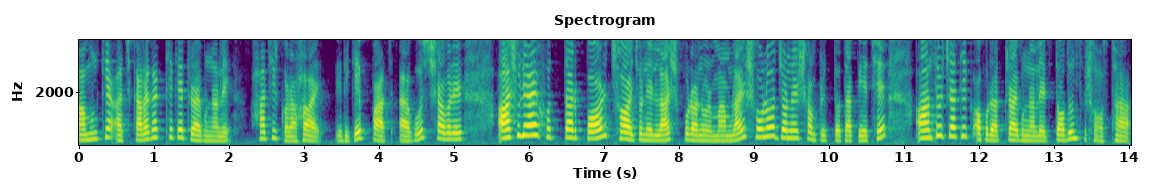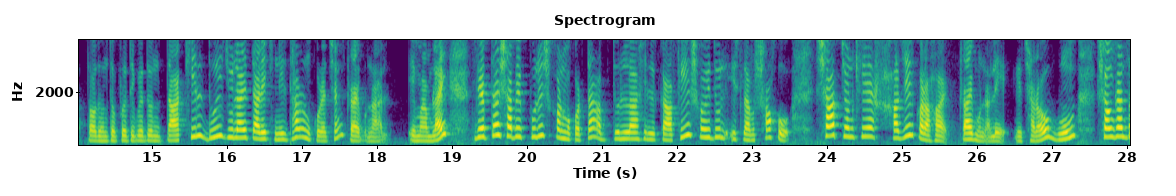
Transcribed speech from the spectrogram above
মামুনকে আজ কারাগার থেকে ট্রাইব্যুনালে হাজির করা হয়। এদিকে পাঁচ আগস্ট সাভারের আশুলিয়ায় হত্যার পর ছয় জনের লাশ পোড়ানোর মামলায় ষোলো জনের সম্পৃক্ততা পেয়েছে আন্তর্জাতিক অপরাধ ট্রাইব্যুনালের তদন্ত সংস্থা। তদন্ত প্রতিবেদন দাখিল দুই জুলাই তারিখ নির্ধারণ করেছেন ট্রাইব্যুনাল। এ মামলায় গ্রেপ্তার সাবেক পুলিশ কর্মকর্তা আবদুল্লাহিল কাফি, শহীদুল ইসলাম সহ সাতজনকে হাজির করা হয় ট্রাইব্যুনালে। এছাড়াও গুম সংক্রান্ত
